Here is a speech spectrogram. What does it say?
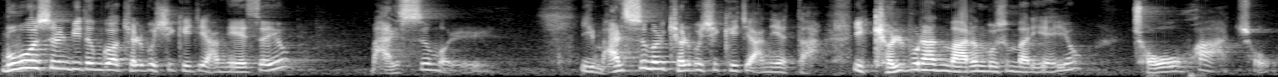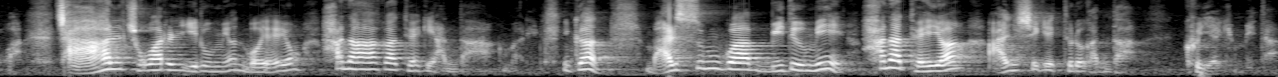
무엇을 믿음과 결부시키지 아니했어요? 말씀을 이 말씀을 결부시키지 아니했다. 이 결부란 말은 무슨 말이에요? 조화, 조화. 잘 조화를 이루면 뭐예요? 하나가 되게 한다. 그 말이. 그러니까 말씀과 믿음이 하나 돼야 안식에 들어간다. 그 얘기입니다.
